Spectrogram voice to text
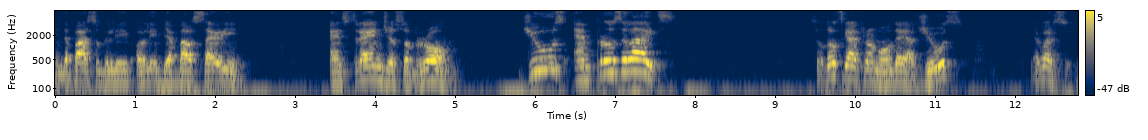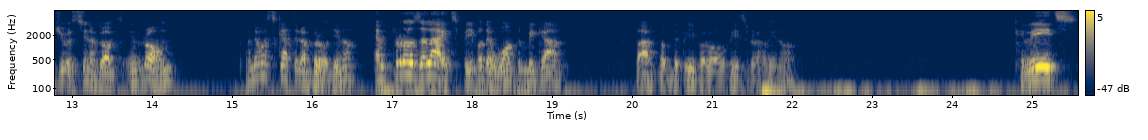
in the parts of, the Libya about Cyrene, and strangers of Rome, Jews and proselytes. So those guys from Rome, they are Jews. There were Jewish synagogues in Rome, and they were scattered abroad, you know, and proselytes, people that want to become part of the people of Israel, you know. Cretes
